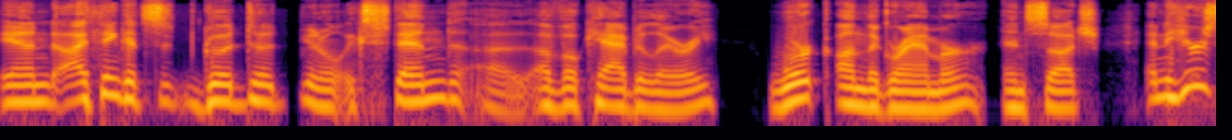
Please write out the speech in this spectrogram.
and i think it's good to you know extend a, a, vocabulary work on the grammar and such. And here's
